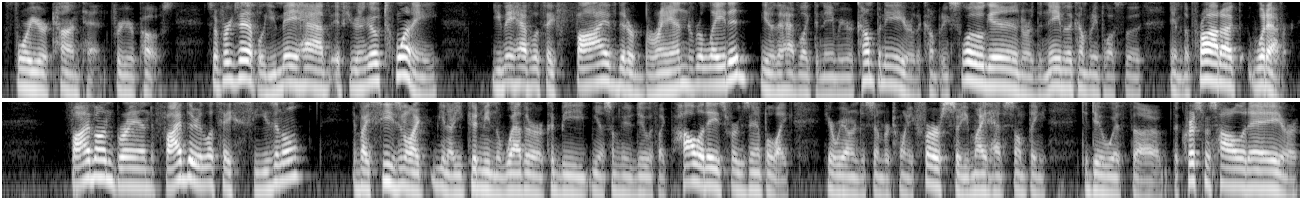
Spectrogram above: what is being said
for your content, for your post. So, for example, you may have, if you're going to go 20, you may have, let's say, five that are brand related, you know, that have like the name of your company or the company slogan or the name of the company plus the name of the product, whatever. Five on brand, five that are, let's say, seasonal, and by seasonal, like you know, you could mean the weather, or it could be you know something to do with like the holidays, for example. Like here we are on December 21st, so you might have something to do with uh, the Christmas holiday, or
